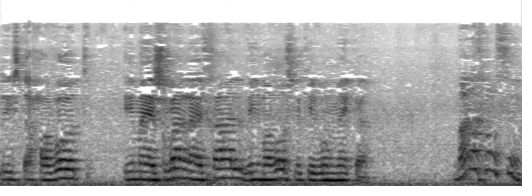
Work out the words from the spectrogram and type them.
להשתחוות עם הישבן להיכל ועם הראש לכיוון מכה. מה אנחנו עושים?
